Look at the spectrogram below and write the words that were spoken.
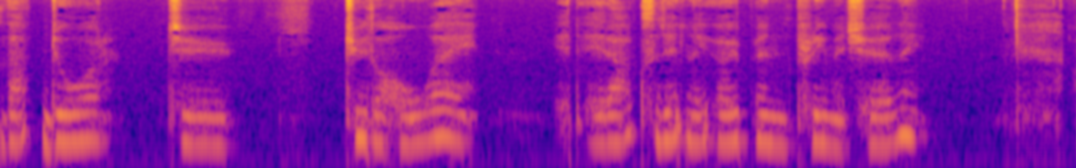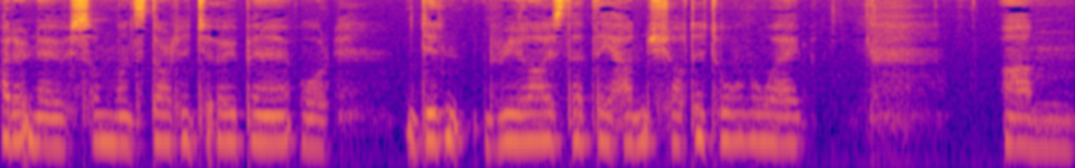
that door to to the hallway. It, it accidentally opened prematurely. I don't know if someone started to open it or didn't realise that they hadn't shut it all the way. Um,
